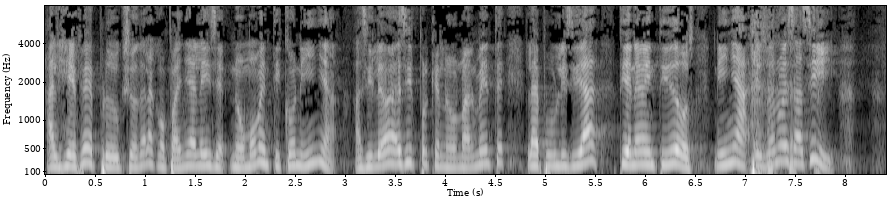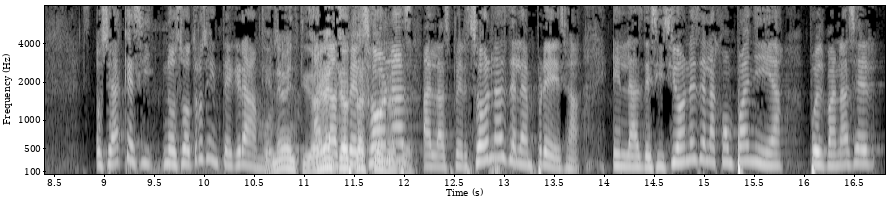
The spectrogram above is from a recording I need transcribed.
al jefe de producción de la compañía, le dice, no, un momentico, niña, así le va a decir, porque normalmente la publicidad tiene 22, niña, eso no es así. O sea que si nosotros integramos Tiene 22 a las personas, pues. a las personas de la empresa en las decisiones de la compañía, pues van a ser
